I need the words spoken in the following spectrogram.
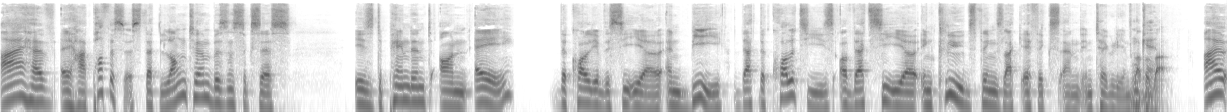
I have a hypothesis that long term business success is dependent on A, the quality of the CEO, and B, that the qualities of that CEO includes things like ethics and integrity and blah, okay. blah, blah. I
